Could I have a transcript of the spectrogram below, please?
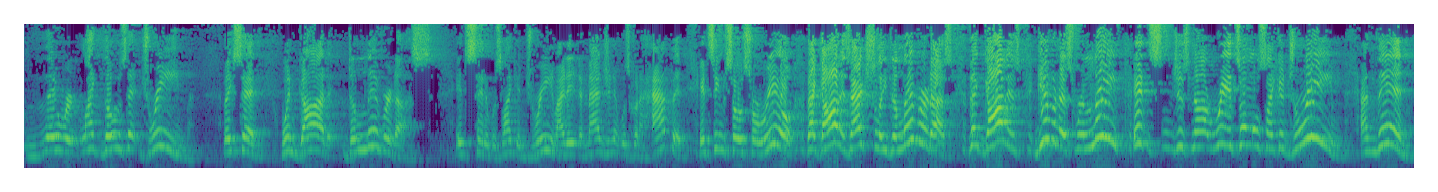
they were like those that dream. They said, when God delivered us, it said it was like a dream. I didn't imagine it was going to happen. It seems so surreal that God has actually delivered us, that God has given us relief. It's just not real. It's almost like a dream. And then,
